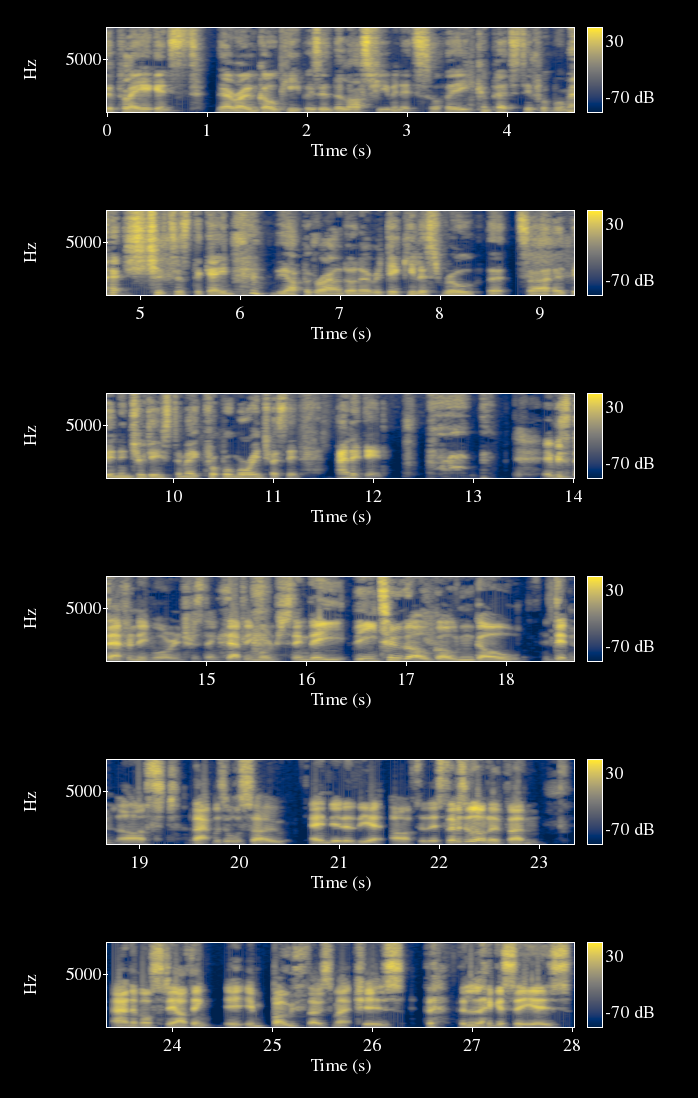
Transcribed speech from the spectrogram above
to play against their own goalkeepers in the last few minutes of a competitive football match just to gain the upper ground on a ridiculous rule that uh, had been introduced to make football more interesting. And it did. it was definitely more interesting. Definitely more interesting. The the two goal golden goal didn't last. That was also ended at the after this. There was a lot of um, animosity. I think in both those matches, the, the legacy is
